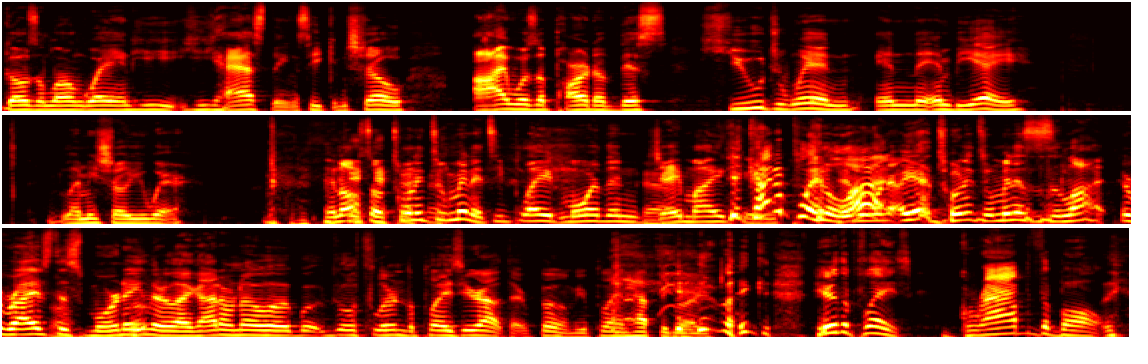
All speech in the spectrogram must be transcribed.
goes a long way and he he has things he can show. I was a part of this huge win in the NBA. Let me show you where. And also 22 minutes. He played more than J Mike. He kinda played a lot. everyone- Yeah, 22 minutes is a lot. It arrives this morning. They're like, I don't know. uh, Let's learn the plays. You're out there. Boom. You're playing half the game. like here are the plays. Grab the ball.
